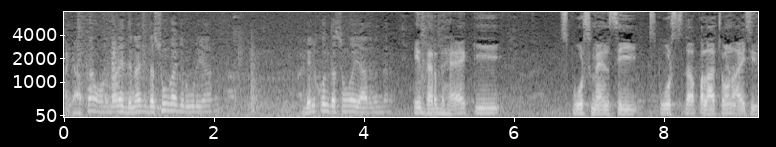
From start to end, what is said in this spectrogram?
ਪੰਜਾਬ ਮੈਂ ਆਉਣ ਵਾਲੇ ਦਿਨਾਂ 'ਚ ਦੱਸੂਗਾ ਜ਼ਰੂਰ ਯਾਰ। ਬਿਲਕੁਲ ਦੱਸੂਗਾ ਯਾਦਵਿੰਦਰ ਇਹ ਦਰਦ ਹੈ ਕਿ ਸਪੋਰਟਸਮੈਨ ਸੀ ਸਪੋਰਟਸ ਦਾ ਭਲਾ ਚਾਹਣ ਆਏ ਸੀ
